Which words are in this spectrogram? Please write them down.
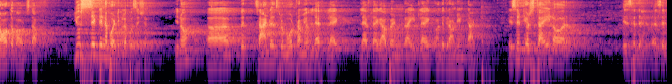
talk about stuff, you sit in a particular position, you know, uh, with sandals removed from your left leg, left leg up and right leg on the ground intact. Is it your style or is it, is it,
